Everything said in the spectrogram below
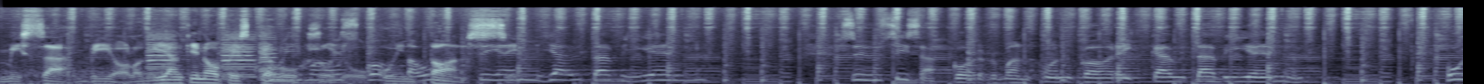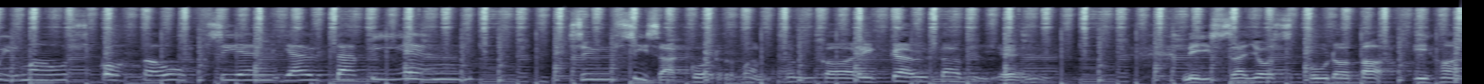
missä biologiankin opiskelu sujuu kuin tanssi. Syy sisäkorvan on kaari käytävien, huimauskohtauksien jäytävien. Syy sisäkorvan on kaari käytävien. Niissä jos pudota ihan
